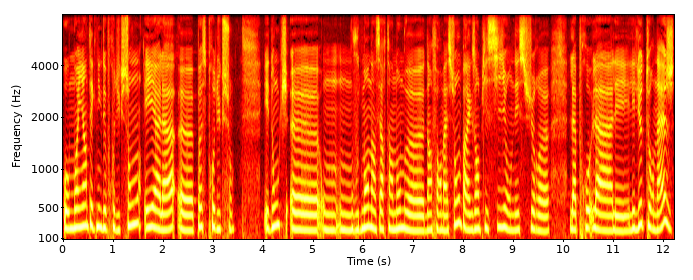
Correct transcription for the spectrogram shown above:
aux moyens techniques de production et à la euh, post-production. Et donc, euh, on, on, vous demande un certain nombre euh, d'informations. Par exemple, ici, on est sur la pro, la, les, les, lieux de tournage,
